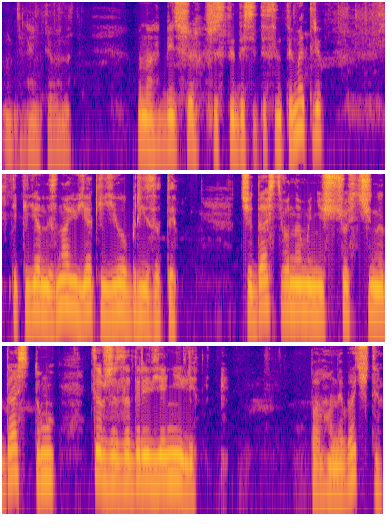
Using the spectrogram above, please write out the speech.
Гляньте вона. Вона більше 60 сантиметрів. Тільки я не знаю, як її обрізати. Чи дасть вона мені щось, чи не дасть, тому це вже задерев'янілі пагони, бачите?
